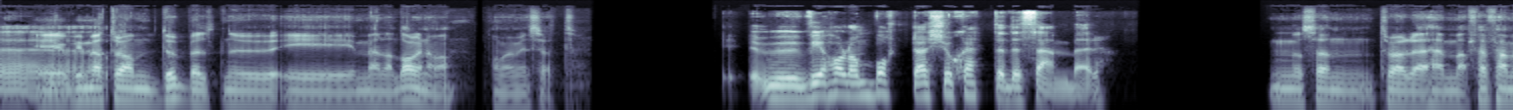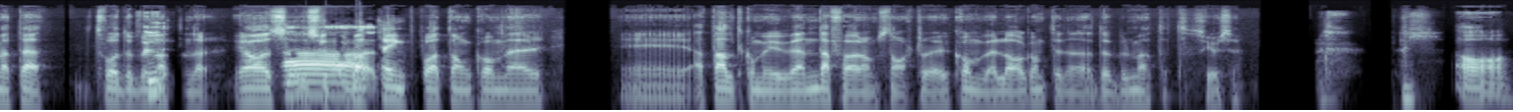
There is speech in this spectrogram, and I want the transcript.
Uh, vi möter dem dubbelt nu i mellandagarna, va? om jag minns rätt. Vi har dem borta 26 december. Mm, och sen tror jag det är hemma, för jag har att det är två dubbelmöten där. Jag har uh, bara tänkt på att de kommer, eh, att allt kommer ju vända för dem snart och det kommer väl lagom till det där dubbelmötet, ska vi se. ja,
